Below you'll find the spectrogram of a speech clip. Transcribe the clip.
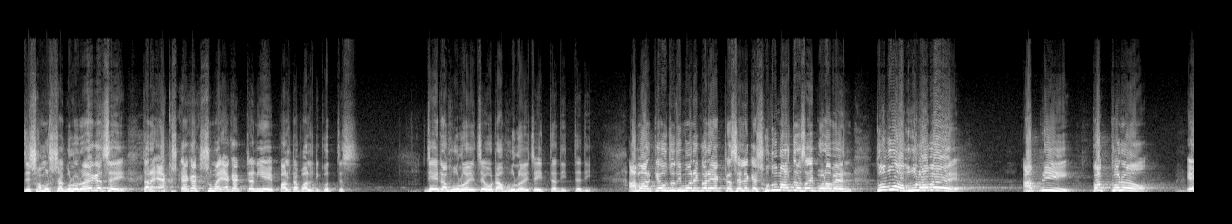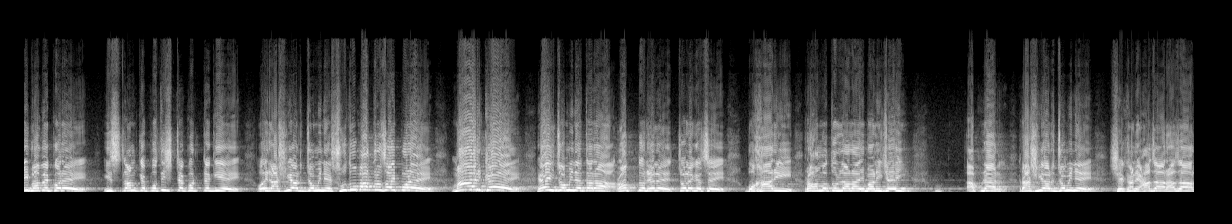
যে সমস্যাগুলো রয়ে গেছে, তারা এক এক এক সময় এক একটা নিয়ে পাল্টাপাল্টি করতেছে। যে এটা ভুল হয়েছে, ওটা ভুল হয়েছে, ইত্যাদি ইত্যাদি। আবার কেউ যদি মনে করে একটা ছেলেকে শুধু মাদ্রাসায় পড়াবেন, তবুও ভুল হবে। আপনি কখনো এইভাবে করে ইসলামকে প্রতিষ্ঠা করতে গিয়ে ওই রাশিয়ার জমিনে শুধু মাদ্রাসায় পড়ে, মার খেয়ে এই জমিনে তারা রক্ত ঢেলে চলে গেছে। বখারি রহমতুল্লাহ বাড়ি সেই আপনার রাশিয়ার জমিনে সেখানে হাজার হাজার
